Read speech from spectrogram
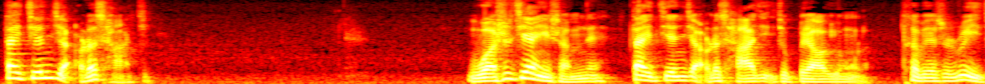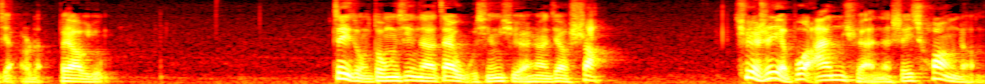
带尖角的茶几。我是建议什么呢？带尖角的茶几就不要用了，特别是锐角的不要用。这种东西呢，在五行学上叫煞，确实也不安全的，谁创造的？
